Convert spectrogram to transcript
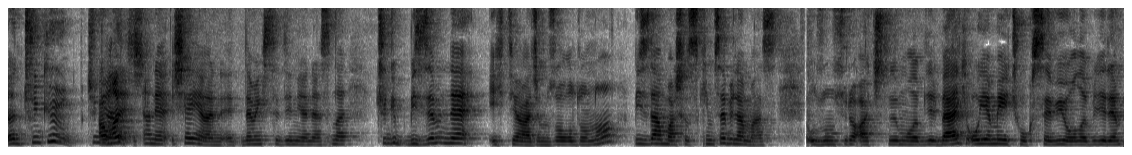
yani çünkü Çünkü ama hani, hani şey yani demek istediğin yani aslında çünkü bizim ne ihtiyacımız olduğunu bizden başkası kimse bilemez. Uzun süre açlığım olabilir. Belki o yemeği çok seviyor olabilirim.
